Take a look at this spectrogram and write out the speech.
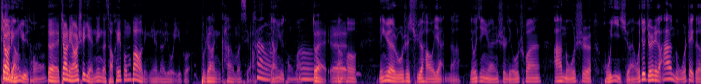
赵梁雨桐，对赵灵儿是演那个《扫黑风暴》里面的有一个，不知道你看了吗？小看了杨雨桐吗，嗯，对，呃然，后林月如是徐好演的，刘静元是刘川，阿奴是胡逸璇。我就觉得这个阿奴这个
